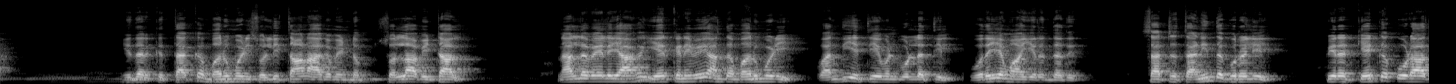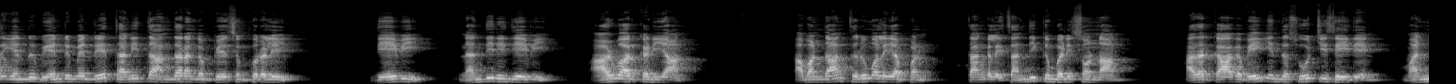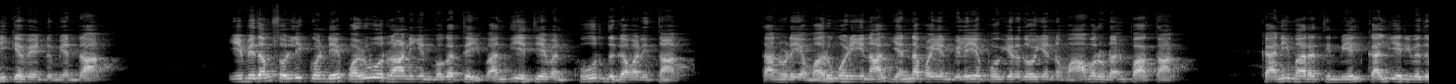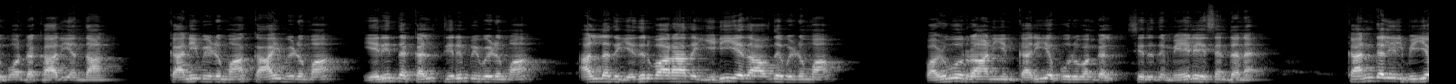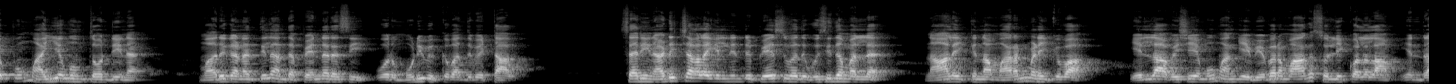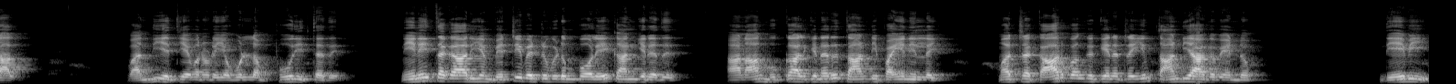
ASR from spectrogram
இதற்கு தக்க மறுமொழி சொல்லித்தான் ஆக வேண்டும். சொல்லாவிட்டால் நல்ல வேளையாக ஏற்கனவே அந்த மறுமொழி வந்தியத்தேவன் உள்ளத்தில் உதயமாயிருந்தது. சற்று தனிந்த குரலில் பிறர் கேட்கக்கூடாது என்று வேண்டுமென்றே தனித்த அந்தரங்கம் பேசும் குரலில் தேவி நந்தினி தேவி ஆழ்வார்க்கடியான். அவன்தான் திருமலையப்பன் தங்களை சந்திக்கும்படி சொன்னான். அதற்காகவே இந்த சூழ்ச்சி செய்தேன் மன்னிக்க வேண்டும் என்றான். இவ்விதம் சொல்லிக்கொண்டே பழுவூர் ராணியின் முகத்தை வந்தியத்தேவன் கூர்ந்து கவனித்தான். தன்னுடைய மறுமொழியினால் என்ன பயன் விளையப் போகிறதோ என்னும் ஆவலுடன் பார்த்தான். கனி மரத்தின் மேல் கல் எறிவது போன்ற காரியம்தான் கனி விழுமா காய் விழுமா எரிந்த கல் திரும்பி விழுமா அல்லது எதிர்பாராத இடி ஏதாவது விழுமா? பழுவூர் ராணியின் கரிய புருவங்கள் சிறிது மேலே சென்றன. கண்களில் வியப்பும் ஐயமும் தோன்றின. மறுகணத்தில் அந்த பெண்ணரசி ஒரு முடிவுக்கு வந்துவிட்டாள். சரி நடுச்சாலையில் நின்று பேசுவது உசிதமல்ல. நாளைக்கு நாம் அரண்மனைக்கு வா. எல்லா விஷயமும் அங்கே விவரமாக சொல்லிக் கொள்ளலாம் என்றாள். வந்தியத்தேவனுடைய உள்ளம் பூரித்தது. நினைத்த காரியம் வெற்றி பெற்றுவிடும் போலே காண்கிறது. ஆனால் முக்கால் கிணறு தாண்டி பயனில்லை. மற்ற கார்பங்கு கிணற்றையும் தாண்டியாக வேண்டும். தேவி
